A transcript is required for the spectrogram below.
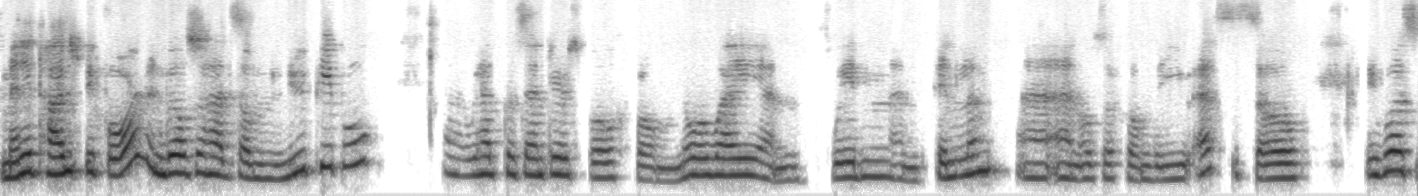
many times before, and we also had some new people uh, we had presenters both from Norway and Sweden and Finland, uh, and also from the US. So it was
